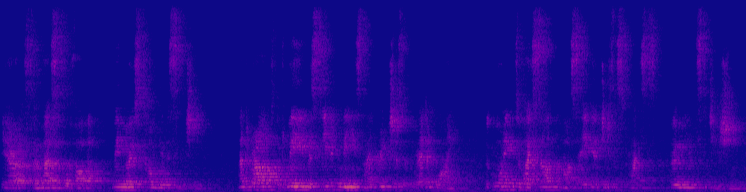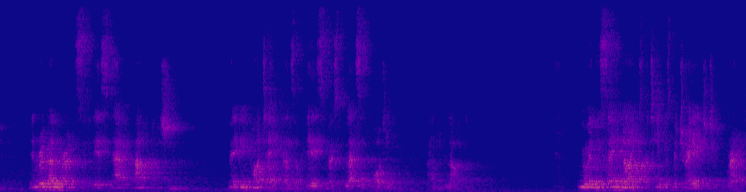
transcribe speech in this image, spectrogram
Hear us, O merciful Father, we most humbly beseech thee, and grant that we, receiving these thy creatures of bread and wine, according to thy Son, our Saviour Jesus Christ's holy institution, in remembrance of his death and passion, may be partakers of his most blessed body and blood. Who in the same night that he was betrayed took bread,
